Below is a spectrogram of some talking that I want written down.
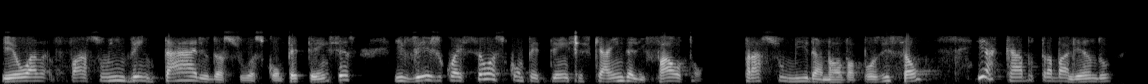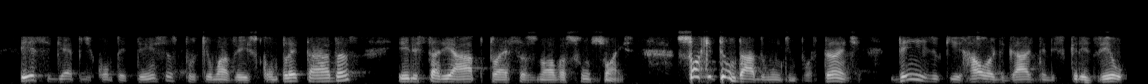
eu faço um inventário das suas competências e vejo quais são as competências que ainda lhe faltam para assumir a nova posição e acabo trabalhando esse gap de competências, porque uma vez completadas, ele estaria apto a essas novas funções. Só que tem um dado muito importante, desde que Howard Gardner escreveu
